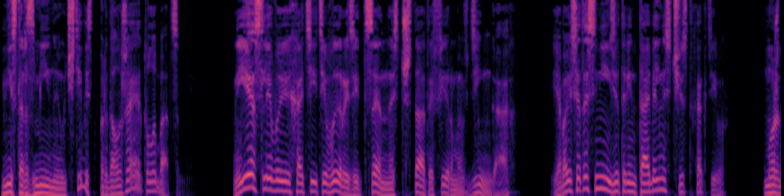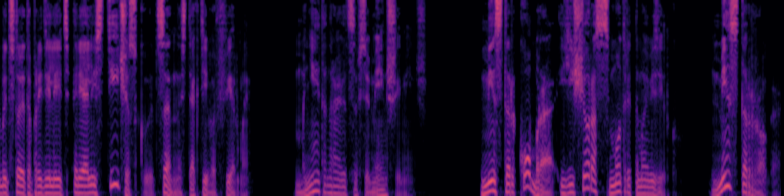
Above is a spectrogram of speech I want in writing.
Мистер Змеиная учтивость продолжает улыбаться мне. Если вы хотите выразить ценность штата фирмы в деньгах, я боюсь, это снизит рентабельность чистых активов. Может быть, стоит определить реалистическую ценность активов фирмы? Мне это нравится все меньше и меньше. Мистер Кобра еще раз смотрит на мою визитку. Мистер Рога,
